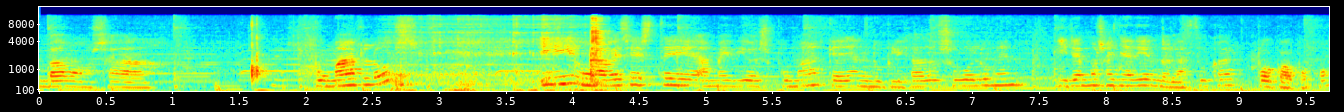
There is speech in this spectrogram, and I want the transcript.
vamos a espumarlos y una vez esté a medio espumar, que hayan duplicado su volumen, iremos añadiendo el azúcar poco a poco.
